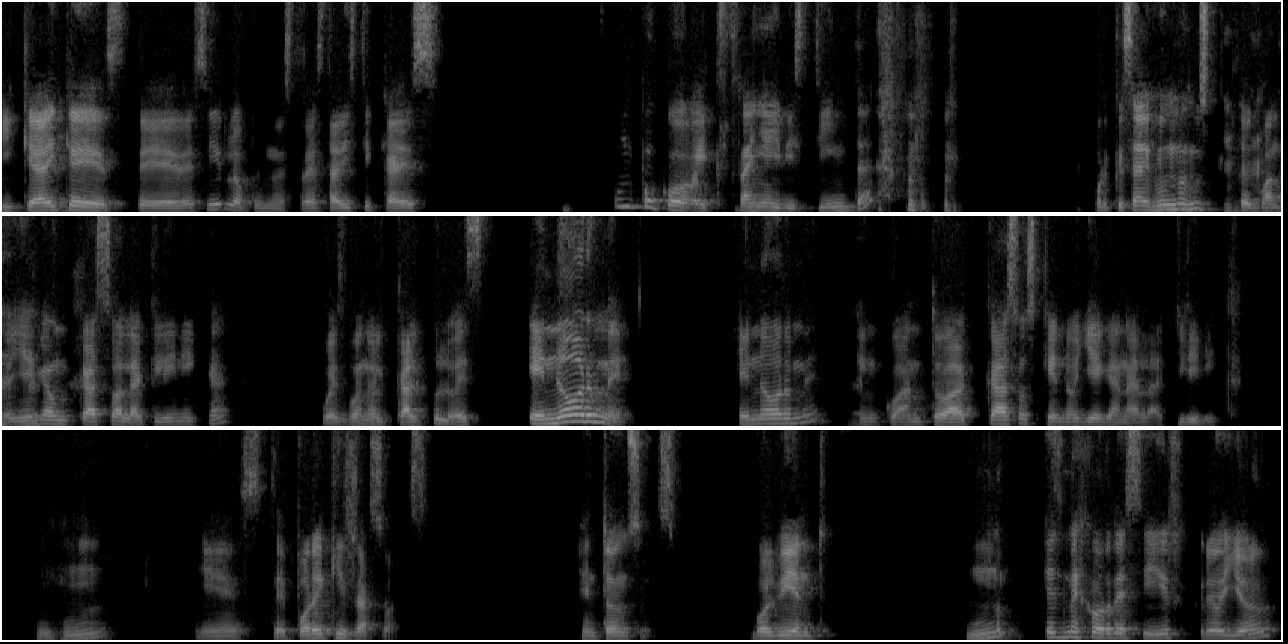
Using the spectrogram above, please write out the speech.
y que hay que este, decirlo, pues nuestra estadística es un poco extraña y distinta, porque sabemos que cuando llega un caso a la clínica, pues bueno, el cálculo es enorme, enorme en cuanto a casos que no llegan a la clínica, este, por X razones. Entonces, volviendo, es mejor decir, creo yo,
